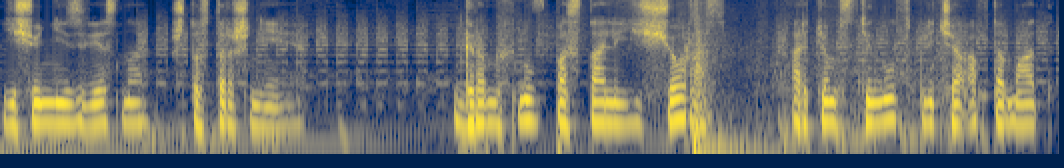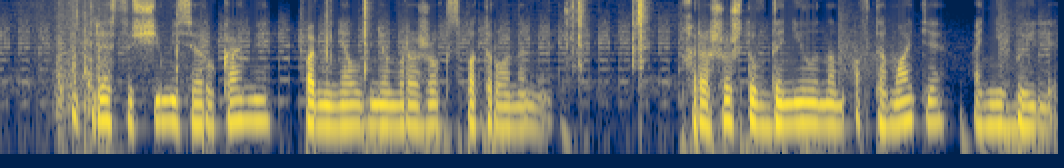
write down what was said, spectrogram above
еще неизвестно, что страшнее. Громыхнув по стали еще раз, Артем стянул с плеча автомат и трясущимися руками поменял в нем рожок с патронами. Хорошо, что в Данилином автомате они были.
